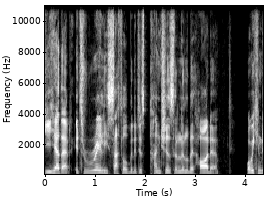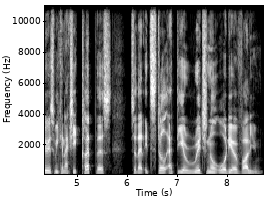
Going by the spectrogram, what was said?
Do you hear that? It's really subtle, but it just punches a little bit harder. What we can do is we can actually clip this so that it's still at the original audio volume.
